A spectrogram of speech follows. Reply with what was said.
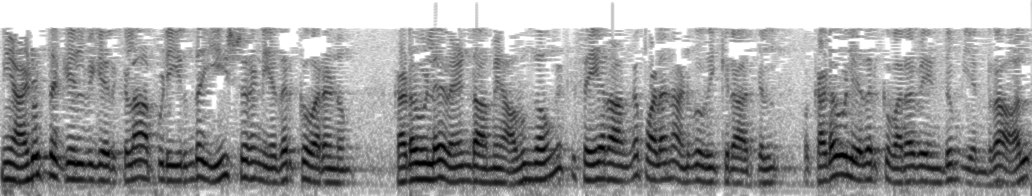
நீ அடுத்த கேள்வி கேட்கலாம் அப்படி இருந்தா ஈஸ்வரன் எதற்கு வரணும்? கடவுளே வேண்டாமே அவங்கவுங்க செய்யறாங்க பலனை அனுபவிக்கிறார்கள். கடவுள் எதற்கு வர வேண்டும் என்றால்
